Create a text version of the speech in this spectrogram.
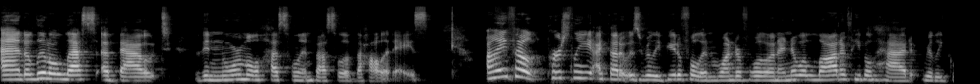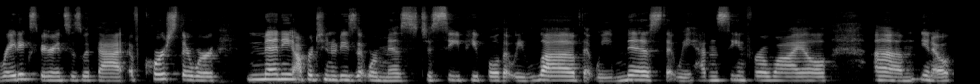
and a little less about the normal hustle and bustle of the holidays. I felt personally, I thought it was really beautiful and wonderful. And I know a lot of people had really great experiences with that. Of course, there were many opportunities that were missed to see people that we love, that we miss, that we hadn't seen for a while. Um, you know,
